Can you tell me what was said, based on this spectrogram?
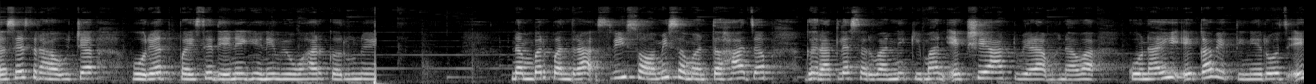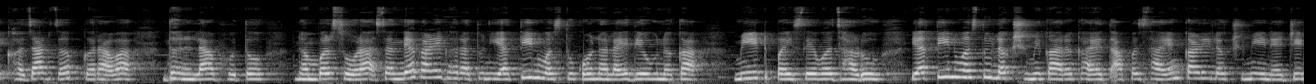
तसेच राहूच्या होऱ्यात पैसे देणे घेणे व्यवहार करू नये. नंबर पंधरा श्री स्वामी समर्थ हा जप घरातल्या सर्वांनी किमान एकशे आठ वेळा म्हणावा. कोणाही एका व्यक्तीने रोज एक हजार जप करावा. धनलाभ होतो. नंबर सोळा संध्याकाळी घरातून या तीन वस्तू कोणालाही देऊ नका. मीठ पैसे व झाडू. या तीन वस्तू लक्ष्मीकारक आहेत. आपण सायंकाळी लक्ष्मी येण्याची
